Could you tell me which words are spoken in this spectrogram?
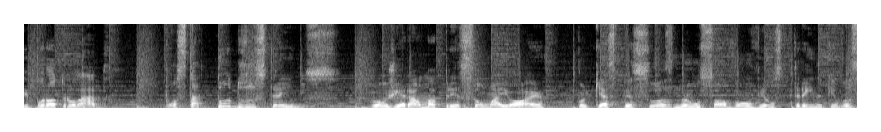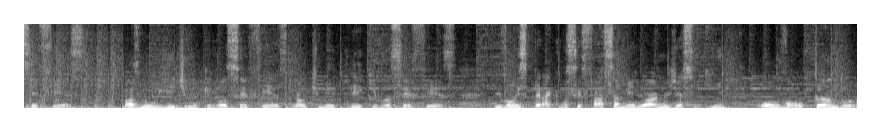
E por outro lado, postar todos os treinos vão gerar uma pressão maior, porque as pessoas não só vão ver os treinos que você fez, mas no ritmo que você fez, na altimetria que você fez, e vão esperar que você faça melhor no dia seguinte, ou voltando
